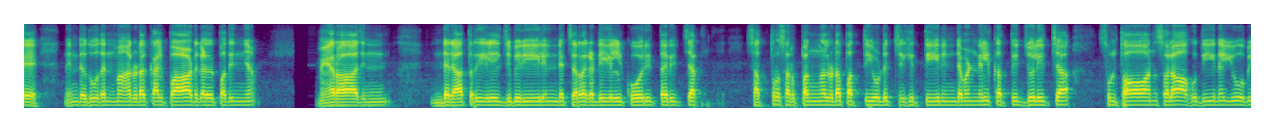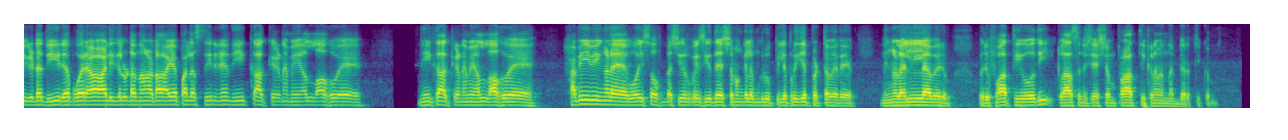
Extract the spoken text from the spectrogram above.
നിന്റെ ദൂതന്മാരുടെ കാൽപ്പാടുകൾ പതിഞ്ഞ മേറാജിന്റെ രാത്രിയിൽ ജിബിരിയിലിന്റെ ചിറകടിയിൽ കോരിത്തരിച്ച ശത്രുസർപ്പങ്ങളുടെ പത്തിയൊടിച്ച് ഹിത്തീനിന്റെ മണ്ണിൽ കത്തിജ്വലിച്ച സുൽത്താൻ സലാഹുദ്ദീൻ അയ്യൂബിയുടെ ധീര പോരാളികളുടെ നാടായ പലസ്തീനിനെ നീക്കാക്കണമേ അള്ളാഹുവേ നീക്കാക്കണമേ അള്ളാഹുവേ ഹബീബിങ്ങളെ വോയിസ് ഓഫ് ബഷീർ ഫൈസി ദേശമംഗലം ഗ്രൂപ്പിലെ പ്രിയപ്പെട്ടവരെ നിങ്ങളെല്ലാവരും ഒരു ഫാത്തിയോതി ക്ലാസ്സിന് ശേഷം പ്രാർത്ഥിക്കണമെന്ന് അഭ്യർത്ഥിക്കുന്നു.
